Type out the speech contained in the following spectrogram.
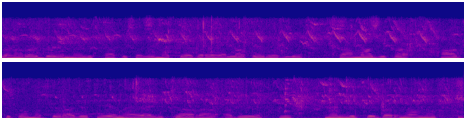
ಗಣರಾಜ್ಯವನ್ನಾಗಿ ಸ್ಥಾಪಿಸಲು ಮತ್ತು ಅದರ ಎಲ್ಲ ಪೌರರಿಗೆ ಸಾಮಾಜಿಕ, ಆರ್ಥಿಕ ಮತ್ತು ರಾಜಕೀಯ ನ್ಯಾಯ, ವಿಚಾರ, ಅಭಿವ್ಯಕ್ತಿ, ನಂಬಿಕೆ, ಧರ್ಮ ಮತ್ತು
